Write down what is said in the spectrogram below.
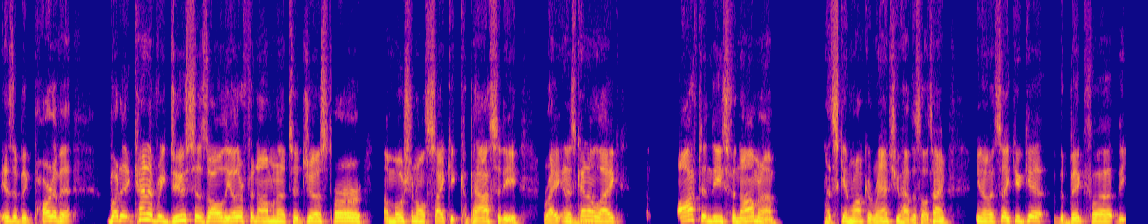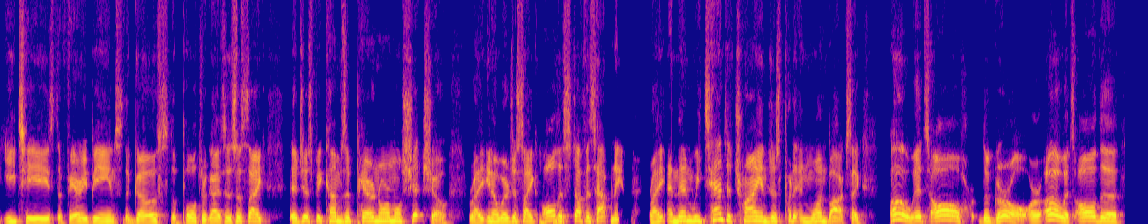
is a big part of it, but it kind of reduces all the other phenomena to just her emotional psychic capacity, right? And it's mm-hmm. kind of like often these phenomena at Skinwalker Ranch, you have this all the time. You know, it's like you get the Bigfoot, the ETs, the fairy beans, the ghosts, the poltergeists. It's just like it just becomes a paranormal shit show, right? You know, we're just like mm-hmm. all this stuff is happening, right? And then we tend to try and just put it in one box, like, oh, it's all the girl, or oh, it's all the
